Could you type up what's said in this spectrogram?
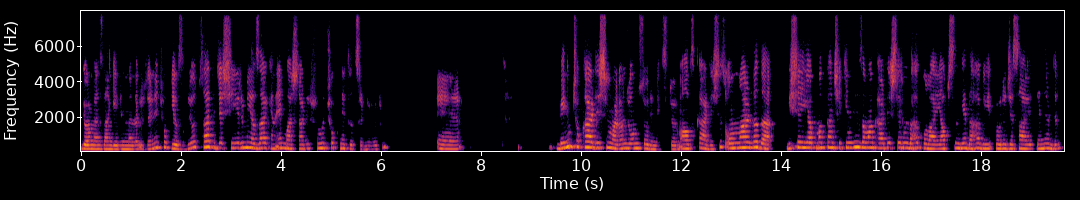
görmezden gelinmeler üzerine çok yazılıyor. Sadece şiirimi yazarken en başlarda şunu çok net hatırlıyorum. Ee, benim çok kardeşim var. Önce onu söylemek istiyorum. Altı kardeşiz. Onlarla da bir şey yapmaktan çekindiğim zaman kardeşlerim daha kolay yapsın diye daha bir böyle cesaretlenirdim.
